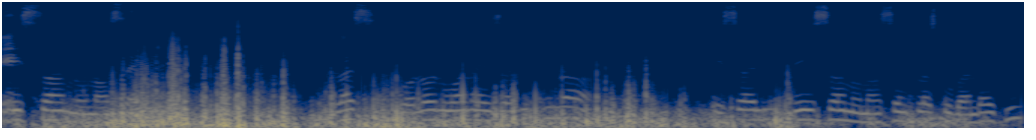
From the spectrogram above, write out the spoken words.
295 place kolone wana ezali kuna esali 295 place tobandaki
